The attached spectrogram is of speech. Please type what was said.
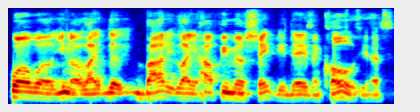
Well, well, you know, like the body, like how females shape these days and clothes, yes.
